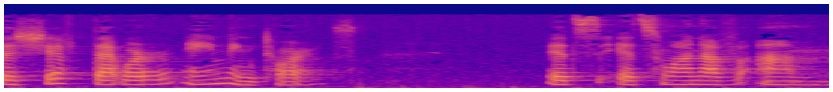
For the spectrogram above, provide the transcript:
the shift that we're aiming towards? It's, it's one of um,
